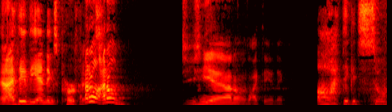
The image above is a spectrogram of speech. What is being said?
and I think the ending's perfect. I don't. I don't. Yeah, I don't like the ending. Oh, I think it's so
